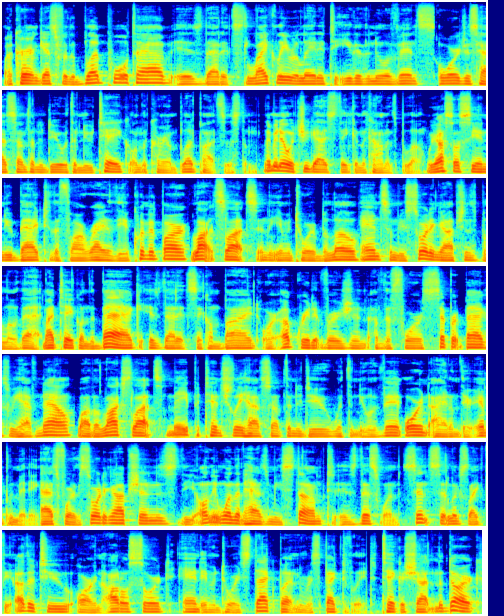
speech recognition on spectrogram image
My current guess for the blood pool tab is that it's likely related to either the new events or just has something to do with a new take on the current blood pot system. Let me know what you guys think in the comments below. We also see a new bag to the far right of the equipment bar, locked slots in the inventory below, and some new sorting options below that. My take on the bag is that it's a combined or upgraded version of the four separate bags we have now, while the lock slots may potentially have something to do with the new event or an item they're implementing. As for the sorting options, the the only one that has me stumped is this one, since it looks like the other two are an auto sort and inventory stack button respectively. To take a shot in the dark,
